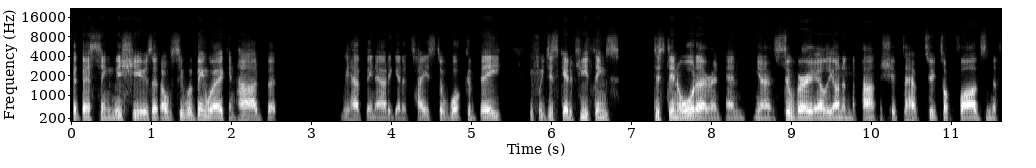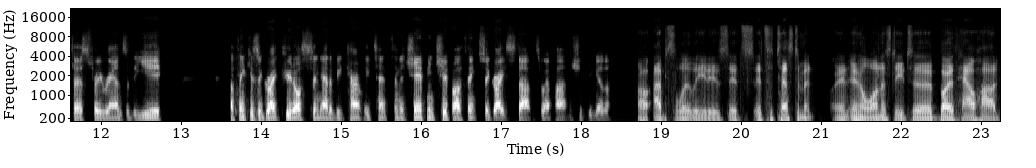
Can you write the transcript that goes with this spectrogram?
the best thing this year is that obviously we've been working hard, but we have been able to get a taste of what could be if we just get a few things just in order and, and you know still very early on in the partnership to have two top fives in the first three rounds of the year i think is a great kudos and now to be currently 10th in the championship i think it's a great start to our partnership together Oh, absolutely, it is. It's it's a testament, in, in all honesty, to both how hard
